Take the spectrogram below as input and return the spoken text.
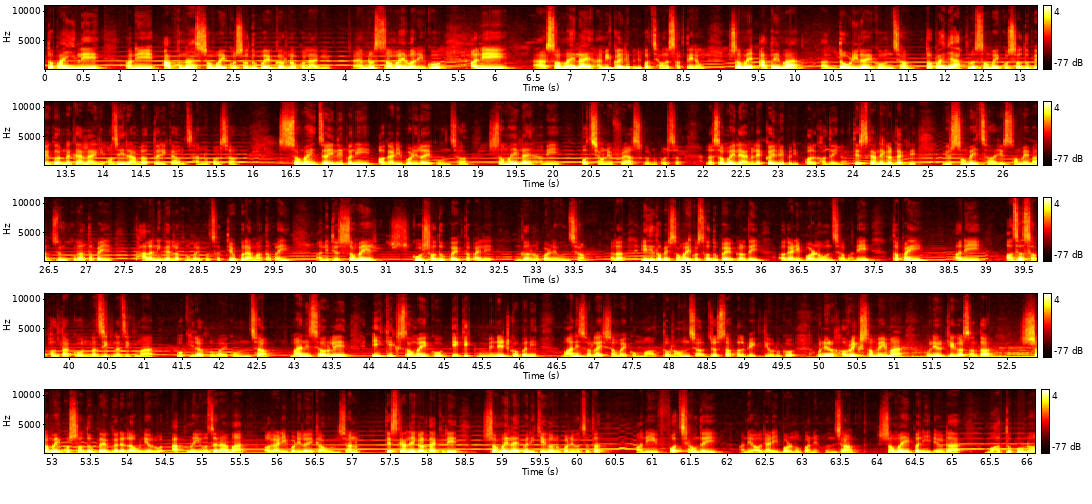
तपाईँले अनि आफ्ना समयको सदुपयोग गर्नको लागि हाम्रो समय भनेको अनि समयलाई हामी कहिले पनि पछ्याउन सक्दैनौँ। समय आफैमा दौडिरहेको हुन्छ। तपाईँले आफ्नो समयको सदुपयोग गर्नका लागि अझै राम्रा तरिकाहरू छान्नुपर्छ। समय जहिले पनि अगाडि बढिरहेको हुन्छ। समयलाई हामी पछ्याउने प्रयास गर्नुपर्छ र समयले हामीलाई कहिले पनि पर्खँदैन त्यस कारणले गर्दाखेरि यो समय छ। यो समयमा जुन कुरा तपाईँ थालनी गरिराख्नु भएको छ त्यो कुरामा तपाईँ अनि त्यो समयको सदुपयोग तपाईँले गर्नुपर्ने हुन्छ। र यदि तपाईँ समयको सदुपयोग गर्दै अगाडि बढ्नुहुन्छ भने तपाईँ अनि अझ सफलताको नजिक नजिकमा पुगिराख्नु भएको हुन्छ। मानिसहरूले एक एक समयको एक एक मिनटको पनि मानिसहरूलाई समयको महत्त्व रहन्छ जो सफल व्यक्तिहरूको। उनीहरू हरेक समयमा उनीहरू के गर्छन् त? समयको सदुपयोग गरेर उनीहरू आफ्नो योजनामा अगाडि बढिरहेका हुन्छन्। त्यस कारणले गर्दाखेरि समयलाई पनि के गर्नुपर्ने हुन्छ त? अनि पछ्याउँदै अनि अगाडि बढ्नुपर्ने हुन्छ। समय पनि एउटा महत्त्वपूर्ण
